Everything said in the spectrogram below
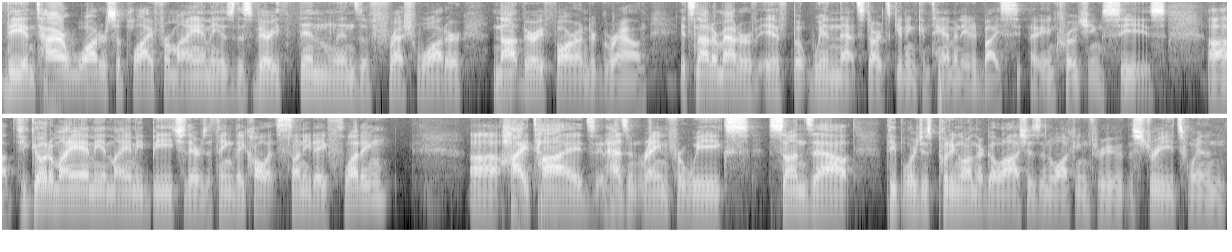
the entire water supply for Miami is this very thin lens of fresh water, not very far underground. It's not a matter of if, but when that starts getting contaminated by uh, encroaching seas. Uh, if you go to Miami and Miami Beach, there's a thing they call it sunny day flooding. Uh, high tides, it hasn't rained for weeks, sun's out, people are just putting on their galoshes and walking through the streets when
